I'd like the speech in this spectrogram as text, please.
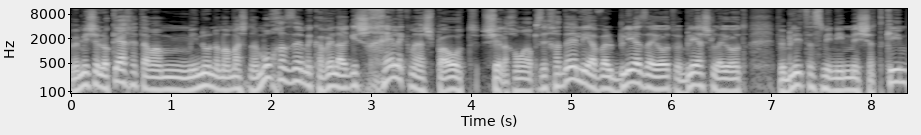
ומי שלוקח את המינון הממש נמוך הזה מקווה להרגיש חלק מההשפעות של החומר הפסיכדלי אבל בלי הזיות ובלי אשליות ובלי תסמינים משתקים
